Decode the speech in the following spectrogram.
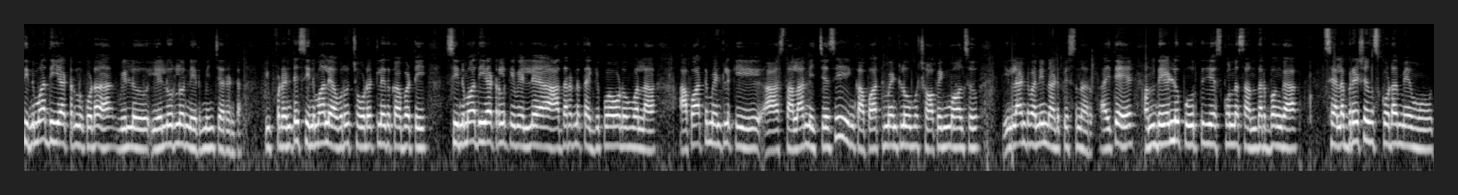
సినిమా థియేటర్ను కూడా వీళ్ళు ఏలూరులో నిర్మించారంట. ఇప్పుడంటే సినిమాలు ఎవరూ చూడట్లేదు కాబట్టి సినిమా థియేటర్లకి వెళ్ళే ఆదరణ తగ్గిపోవడం వల్ల అపార్ట్మెంట్లకి ఆ స్థలాన్ని ఇచ్చేసి ఇంకా అపార్ట్మెంట్లు షాపింగ్ మాల్స్ ఇలాంటివన్నీ నడిపిస్తున్నారు. అయితే వందేళ్ళు పూర్తి చేసుకున్న సందర్భంగా సెలబ్రేషన్స్ కూడా మేము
